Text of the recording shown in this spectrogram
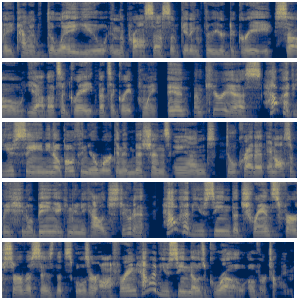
they kind of delay you in the process of getting through your degree. So yeah, that's a great, that's a great point. And I'm curious, how have you seen, you know, both in your work in admissions and dual credit and also be, you know, being a community college student, How have you seen the transfer services that schools are offering? How have you seen those grow over time?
